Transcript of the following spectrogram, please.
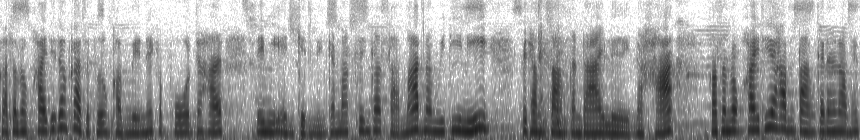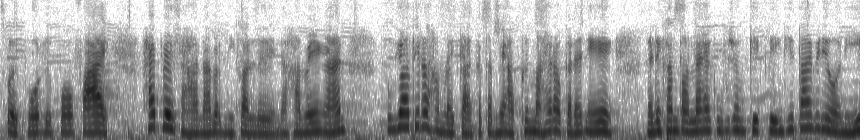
ก็สำหรับใครที่ต้องการจะเพิ่มคอมเมนต์ให้กับโพสต์นะคะ ได้มี engagement กันมากขึ้นก็สามารถนำวิธีนี้ไปทำตามกันได้เลยนะคะก็สำหรับใครที่ทำตามกันแนะนำให้เปิดโพสต์หรือโปรไฟล์ให้เป็นสาธารณะแบบนี้ก่อนเลยนะคะ ไม่อย่างนั้นทุกยอดที่เราทำรายการก็จะไม่อัพขึ้นมาให้เรากันนั่นเอง และในขั้นตอนแรกให้คุณผู้ชมคลิกลิงก์ที่ใต้วิดีโอนี้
